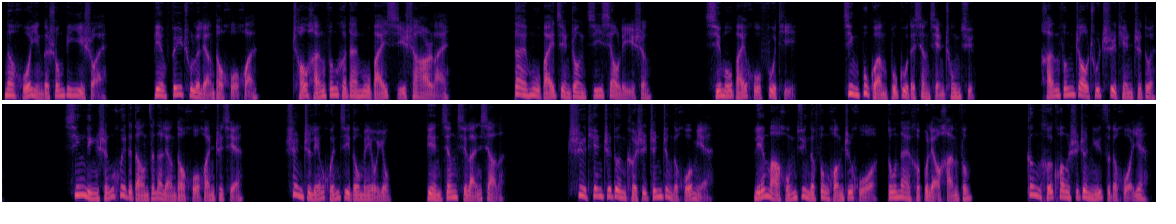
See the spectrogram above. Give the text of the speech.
那火影的双臂一甩，便飞出了两道火环，朝寒风和戴沐白袭杀而来。戴沐白见状，讥笑了一声。邪眸白虎附体，竟不管不顾的向前冲去。寒风照出赤天之盾，心领神会的挡在那两道火环之前，甚至连魂技都没有用，便将其拦下了。赤天之盾可是真正的火冕，连马红俊的凤凰之火都奈何不了寒风，更何况是这女子的火焰。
